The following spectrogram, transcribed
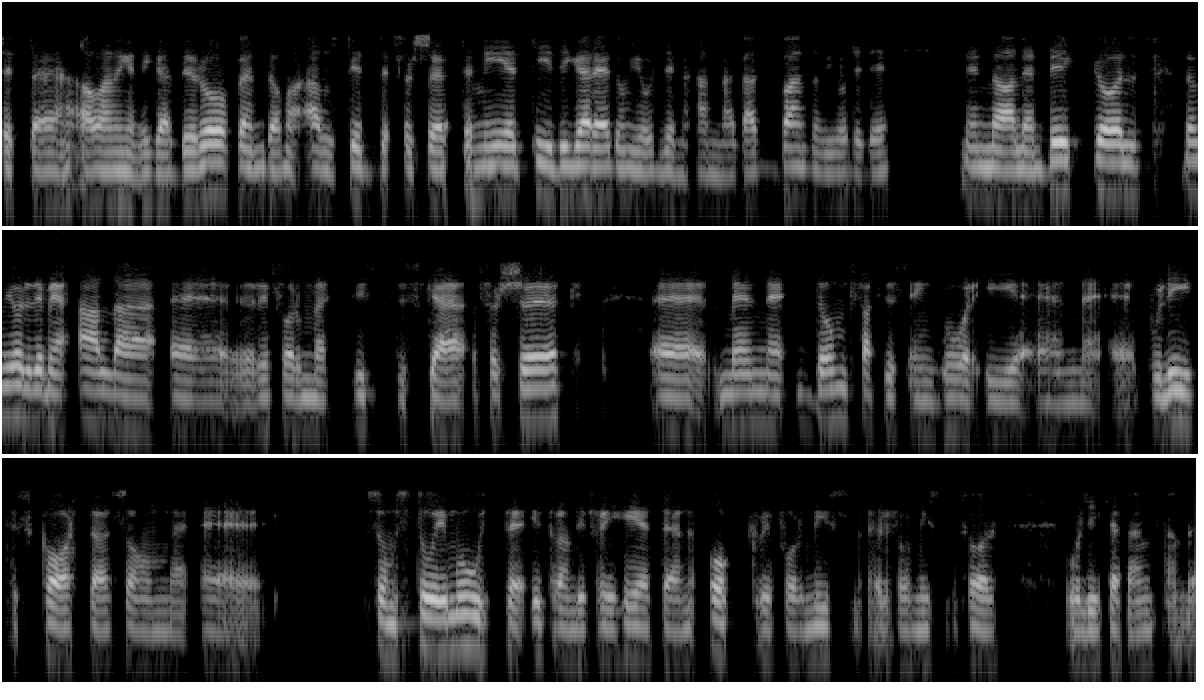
sätta avhandlingen i garderoben. De har alltid försökt med tidigare. De gjorde det med Hanna Gadban, de gjorde det med Nalen Bickel. De gjorde det med alla eh, reformatistiska försök. Eh, men de faktiskt ingår i en eh, politisk karta som, eh, som står emot yttrandefriheten och reformism, reformism för olika tänkande.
